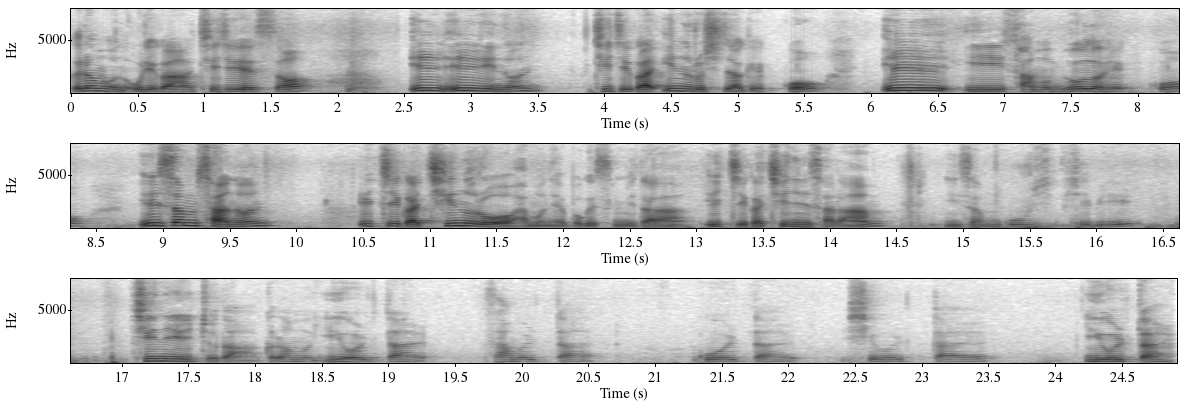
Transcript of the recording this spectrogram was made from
그러면 우리가 지지에서 1, 1, 2는 지지가 인으로 시작했고 1, 2, 3은 묘도 했고 1, 3, 4는 일지가 진으로 한번 해보겠습니다. 일지가 진인 사람. 2, 3, 9, 10, 12 진일주라 그러면 2월달, 3월달, 9월달, 10월달, 2월달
